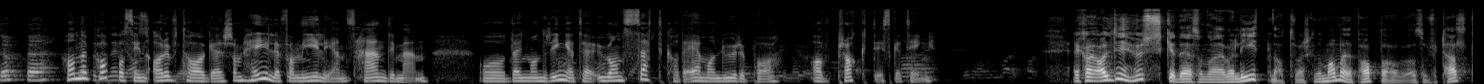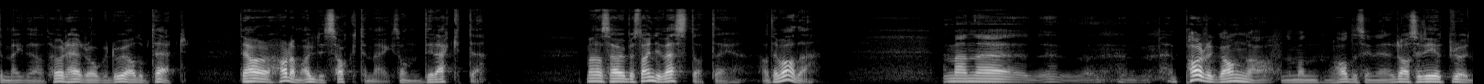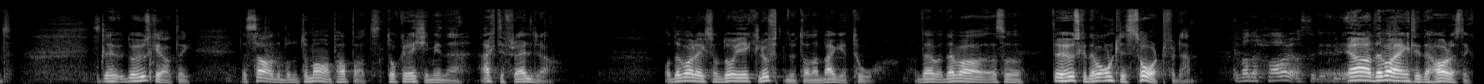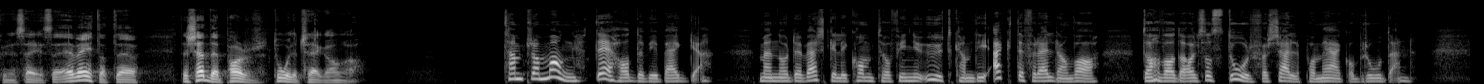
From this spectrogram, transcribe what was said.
Døppe. Han er pappa sin arvtaker som hele familiens handyman, og den man ringer til uansett hva det er man lurer på av praktiske ting. Jeg kan aldri huske det sånn da jeg var liten, at hverken når mamma eller pappa altså, fortalte meg det, at hør her, Roger, du er adoptert. Det har, har de aldri sagt til meg, sånn direkte. Men altså, jeg har jo bestandig visst at at det var det. Men eh, et par ganger når man hadde sine raseriutbrudd, da husker jeg at jeg, jeg sa det både til mamma og pappa at dere er ikke mine ekte foreldre. Og det var liksom, da gikk luften ut av dem begge to. Det, det var altså, det husker jeg, det var ordentlig sårt for dem. Det var det hardeste du kunne si? Ja, det var egentlig det hardeste jeg kunne si. Så jeg vet at det, det skjedde et par, to eller tre ganger. Temperament, det hadde vi begge. Men når det virkelig kom til å finne ut hvem de ekte foreldrene var, da var det altså stor forskjell på meg og broderen.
